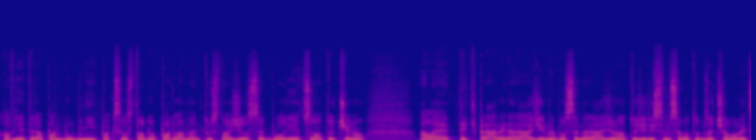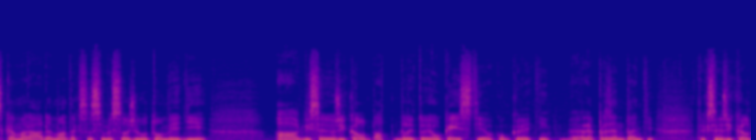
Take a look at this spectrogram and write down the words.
hlavně teda pan Bubník, pak se dostal do parlamentu, snažil se, bylo něco natočeno, ale teď právě narážím, nebo jsem narážel na to, že když jsem se o tom začal bavit s kamarádama, tak jsem si myslel, že o tom vědí a když jsem jim říkal, a byli to i hokejisti, jo, konkrétní reprezentanti, tak jsem říkal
